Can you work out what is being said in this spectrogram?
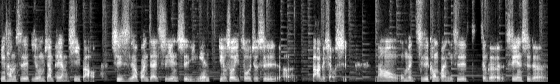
因为他们是，因为我们像培养细胞，其实是要关在实验室里面，有时候一坐就是呃八个小时，然后我们其实控管也是整个实验室的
